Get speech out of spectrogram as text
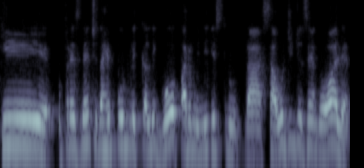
que o presidente da República ligou para o ministro da Saúde dizendo: olha,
